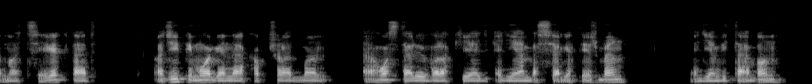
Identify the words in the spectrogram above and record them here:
nagy cégek, tehát a JP Morgannel kapcsolatban hozta elő valaki egy, egy ilyen beszélgetésben, egy ilyen vitában,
